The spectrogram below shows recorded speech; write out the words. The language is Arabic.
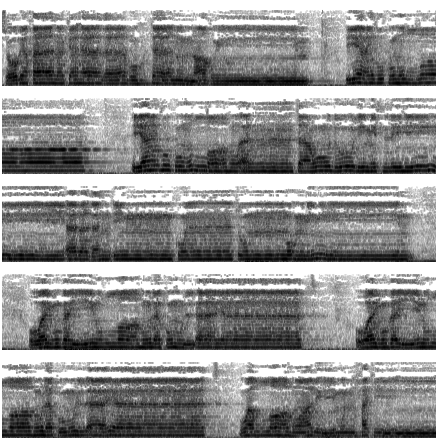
سبحانك هذا بهتان عظيم. يعظكم الله يعظكم الله أن تعودوا لمثله أبدا إن كنتم ويبين الله لكم الآيات ويبين الله لكم الآيات والله عليم حكيم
